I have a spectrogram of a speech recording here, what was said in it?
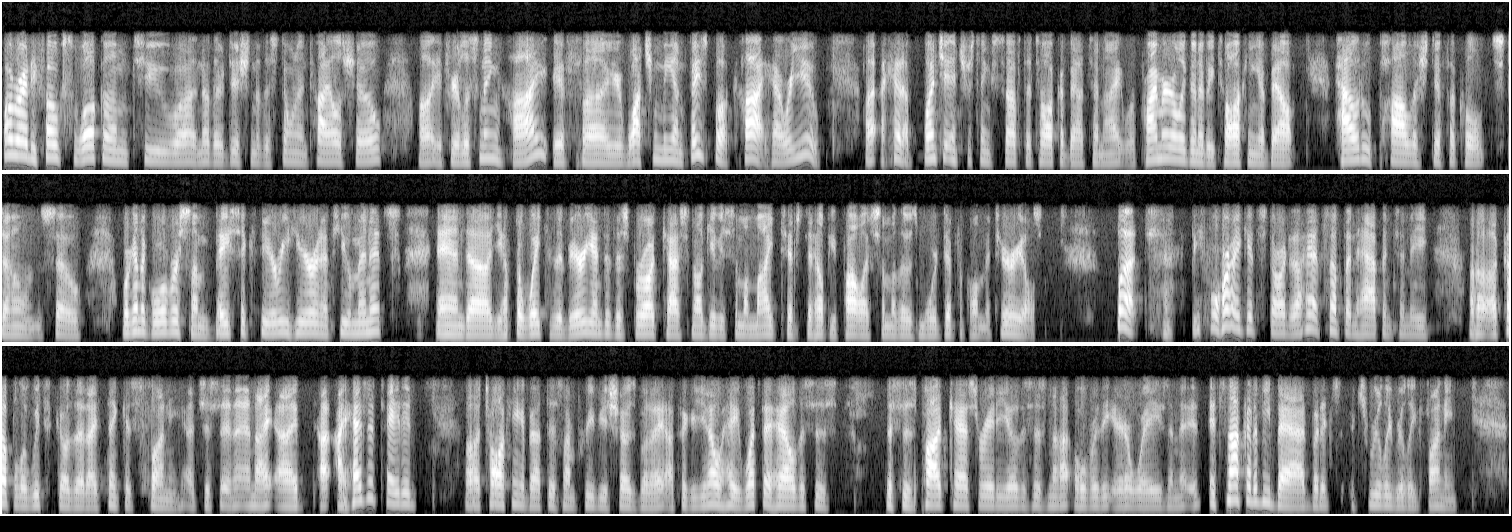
Alrighty, folks, welcome to uh, another edition of the Stone and Tile Show. Uh, if you're listening, hi. If uh, you're watching me on Facebook, hi, how are you? I had a bunch of interesting stuff to talk about tonight. We're primarily going to be talking about how to polish difficult stones. So, we're going to go over some basic theory here in a few minutes, and uh, you have to wait to the very end of this broadcast, and I'll give you some of my tips to help you polish some of those more difficult materials. But before I get started, I had something happen to me uh, a couple of weeks ago that I think is funny. It's just, and, and I, I, I hesitated uh, talking about this on previous shows, but I, I figured, you know, hey, what the hell? This is this is podcast radio. This is not over the airways, and it, it's not going to be bad, but it's it's really really funny.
